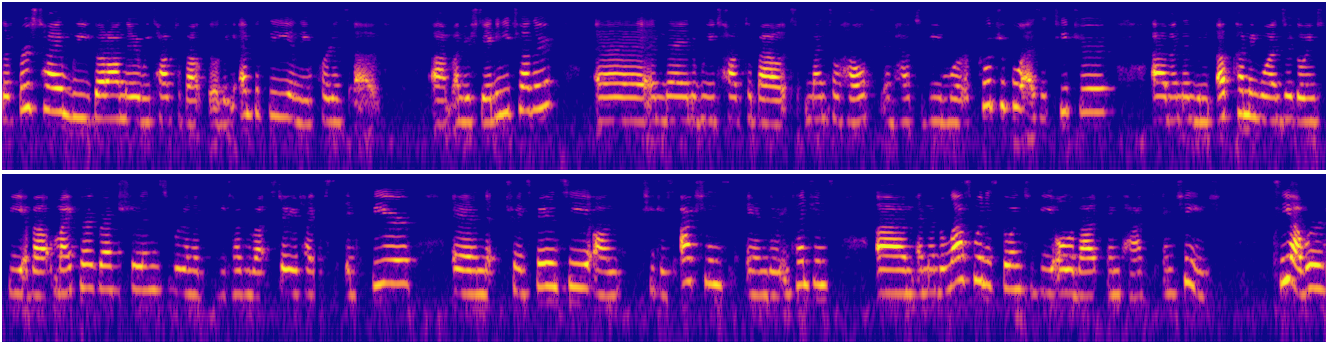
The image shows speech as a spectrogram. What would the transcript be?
The first time we got on there, we talked about building empathy and the importance of um, understanding each other. Uh, and then we talked about mental health and how to be more approachable as a teacher. Um, and then the upcoming ones are going to be about microaggressions. We're going to be talking about stereotypes and fear and transparency on teachers' actions and their intentions. Um, and then the last one is going to be all about impact and change. So yeah, we're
